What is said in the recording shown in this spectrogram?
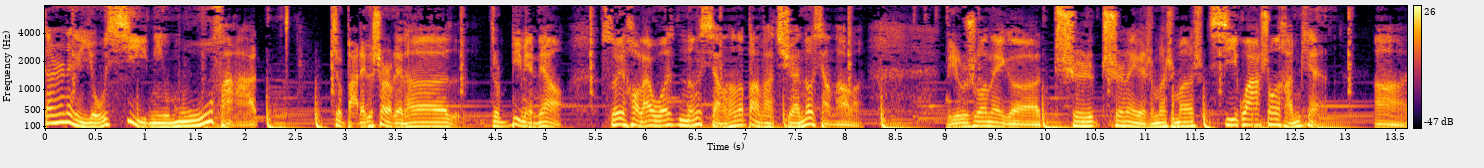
但是那个游戏你无法。就把这个事儿给他就是避免掉，所以后来我能想到的办法全都想到了，比如说那个吃 吃那个什么什么西瓜霜含片，啊，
